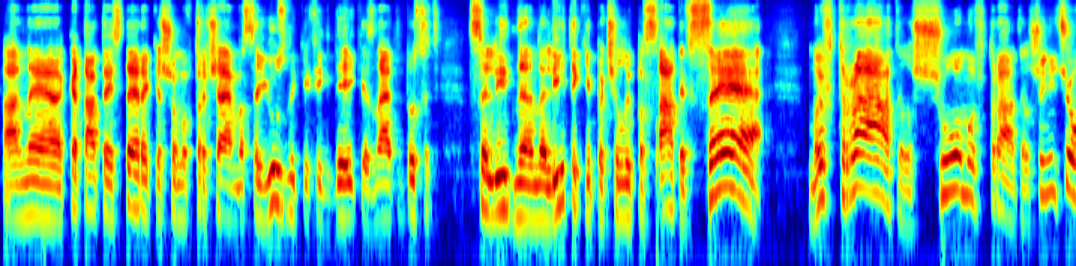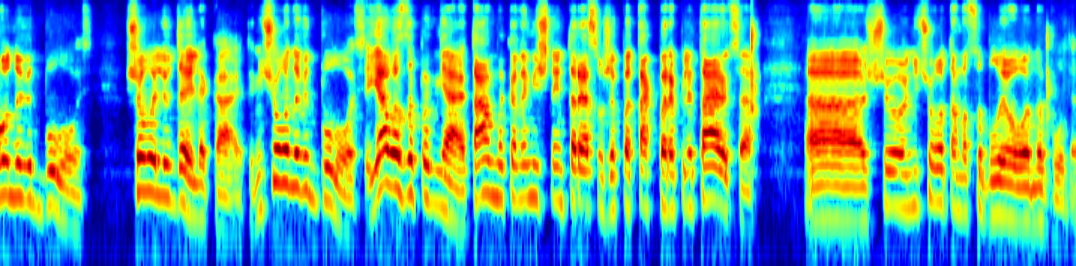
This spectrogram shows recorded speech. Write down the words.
а не катати істерики, що ми втрачаємо союзників, і деякі знаєте, досить солідні аналітики почали писати все. Ми втратили. Що ми втратили? Що нічого не відбулося. Що ви людей лякаєте? Нічого не відбулося. Я вас запевняю, там економічні інтереси вже так переплітаються, е, що нічого там особливого не буде.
